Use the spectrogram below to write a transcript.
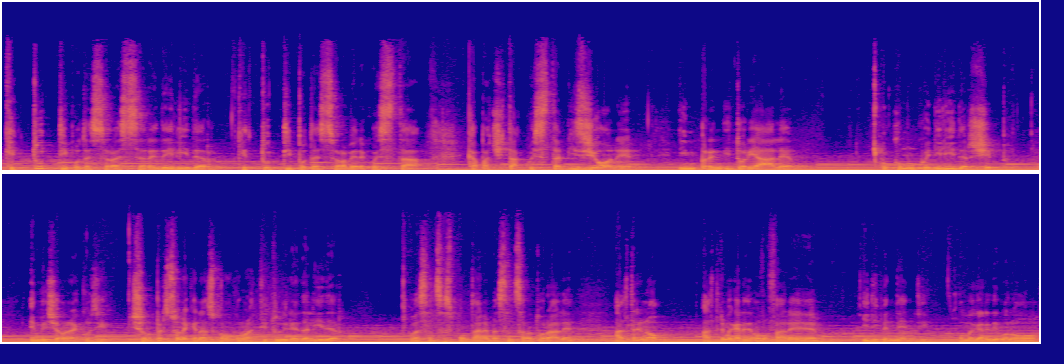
che tutti potessero essere dei leader, che tutti potessero avere questa capacità, questa visione imprenditoriale o comunque di leadership, e invece non è così. Ci sono persone che nascono con un'attitudine da leader, abbastanza spontanea, abbastanza naturale, altri no, altri magari devono fare i dipendenti o magari devono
